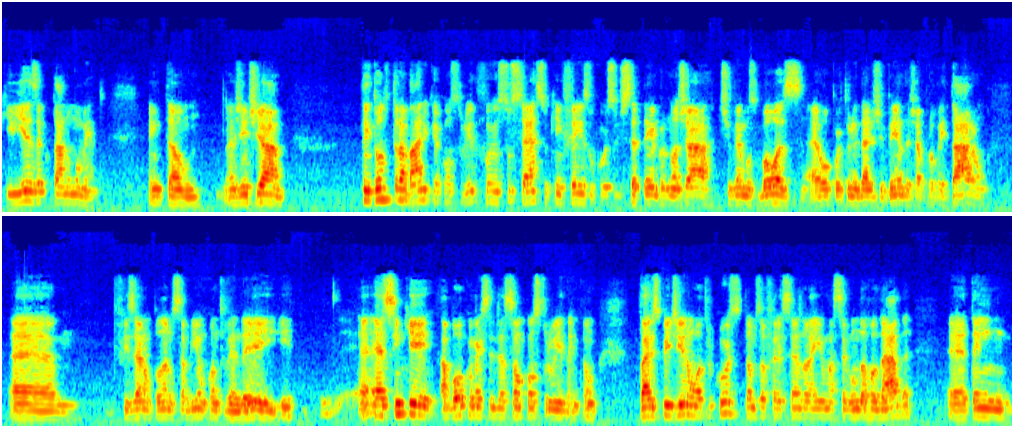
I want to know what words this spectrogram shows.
que ia executar no momento. Então, a gente já tem todo o trabalho que é construído, foi um sucesso. Quem fez o curso de setembro, nós já tivemos boas é, oportunidades de venda, já aproveitaram. É, fizeram plano, sabiam quanto vender e, e é, é, assim que a boa comercialização é construída. Então, vários pediram outro curso, estamos oferecendo aí uma segunda rodada. É, tem,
